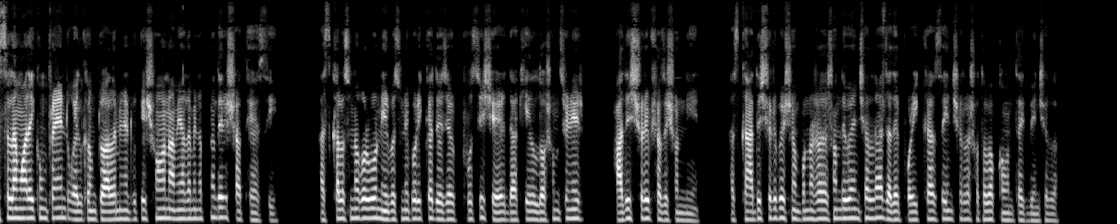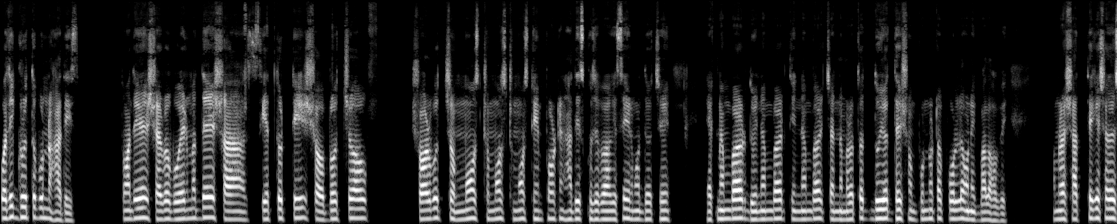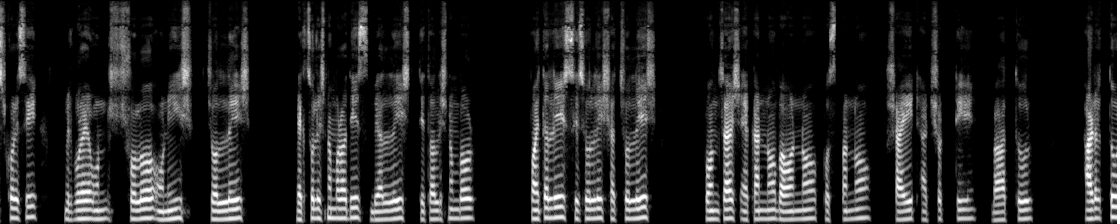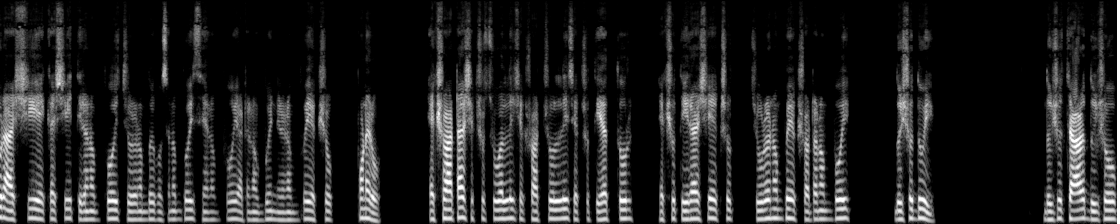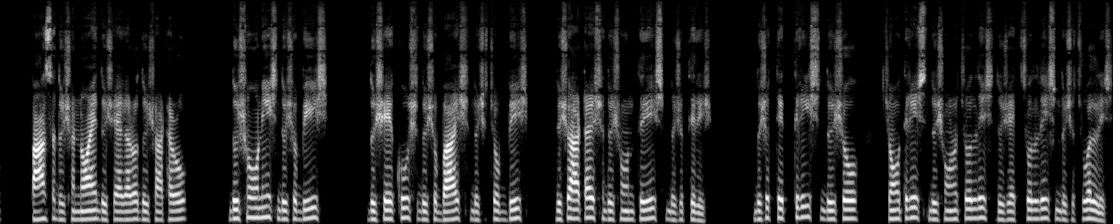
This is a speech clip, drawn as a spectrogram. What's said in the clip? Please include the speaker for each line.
Speaker 1: আসসালামু আলাইকুম friend welcome to Alamin education আমি আলামিন আপনাদের সাথে আছি। আজকে আলোচনা করব নির্বাচনী পরীক্ষা দুই হাজার পঁচিশের দাখিল দশম শ্রেণির হাদিস শরীফ সাজেশন নিয়ে। আজকে হাদিস শরীফের সম্পূর্ণ সাজেশন দেবো ইনশাল্লাহ যাদের পরীক্ষা আছে ইনশাল্লাহ শতভাগ কমন থাকবে ইনশাল্লাহ অধিক গুরুত্বপূর্ণ হাদিস। তোমাদের সর্ব বইয়ের মধ্যে ছিয়াত্তরটি সর্বোচ্চ সর্বোচ্চ মোস্ট মোস্ট মোস্ট ইম্পর্টেন্ট হাদিস খুঁজে পাওয়া গেছে। এর মধ্যে হচ্ছে এক নাম্বার, দুই নাম্বার, তিন নাম্বার, চার নাম্বার অর্থাৎ দুই অধ্যায় সম্পূর্ণটা পড়লে অনেক ভালো হবে। আমরা সাত থেকে সাজেস্ট করেছি, এরপরে ষোলো, উনিশ, চল্লিশ, একচল্লিশ নম্বর হাদিস, বিয়াল্লিশ, তেতাল্লিশ নম্বর, পঁয়তাল্লিশ, ছেচল্লিশ, সাতচল্লিশ, পঞ্চাশ, একান্ন বাউান্ন পঁচপান্ন, ষাট, আটষট্টি, বাহাত্তর, আটাত্তর, আশি, একাশি, তিরানব্বই, চুরানব্বই, পঁচানব্বই, ছিয়ানব্বই, আটানব্বই, নিরানব্বই, একশো পনেরো। একশো আঠাশ একশো চুয়াল্লিশ একশো আটচল্লিশ একশো তেহাত্তর একশো তিরাশি একশো চুরানব্বই একশো আটানব্বই দুশো দুই। দুশো চার দুশো পাঁচ দুশো নয় দুশো এগারো দুশো আঠারো ১৪৪, উনিশ ১৭৩, বিশ ১৯৪, একুশ ২০২, বাইশ ২০৫, চব্বিশ ২১১, আঠাশ ২১৯, ২২০, ২২১, তিরিশ। ২২৪, তেত্রিশ ২২৯, চৌত্রিশ ২৩৩, উনচল্লিশ ২৩৯, একচল্লিশ ২৪১, চুয়াল্লিশ।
